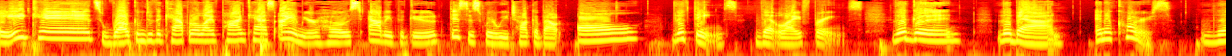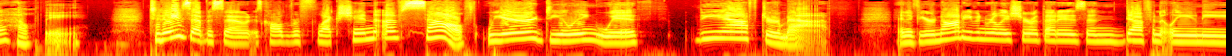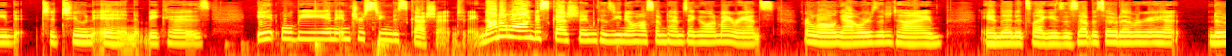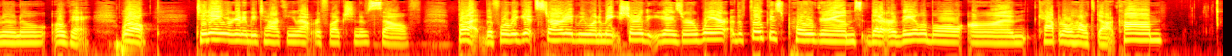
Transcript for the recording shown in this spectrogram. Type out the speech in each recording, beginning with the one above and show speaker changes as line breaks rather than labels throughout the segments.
Hey kids, welcome to the Kapitol Life Podcast. I am your host, Abby Pagood. This is where we talk about all the things that life brings the good, the bad, and of course, the healthy. Today's episode is called Reflection of Self. We're dealing with the aftermath. And if you're not even really sure what that is, then definitely you need to tune in because it will be an interesting discussion today. Not a long discussion because you know how sometimes I go on my rants for long hours at a time. And then it's like, is this episode ever yet? No, no, no. Okay. Well, Today, we're going to be talking about reflection of self. But before we get started, we want to make sure that you guys are aware of the focus programs that are available on kapitolhealth.com.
